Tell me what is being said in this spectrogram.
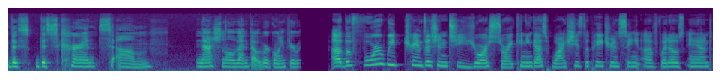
this this current um, national event that we're going through. Uh, before we transition to your story, can you guess why she's the patron saint of widows and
